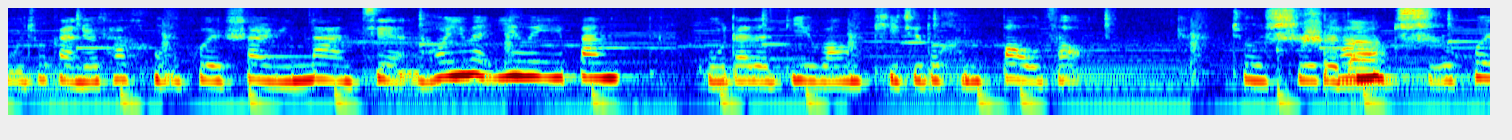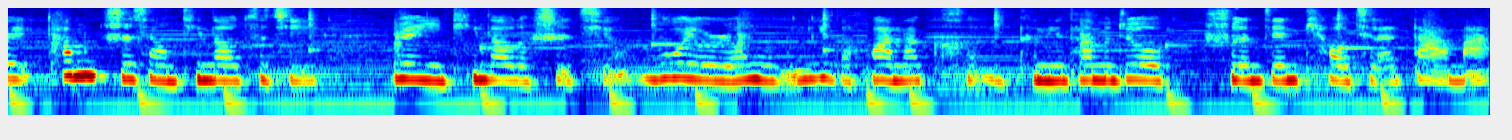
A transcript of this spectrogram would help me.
物，就感觉他很会善于纳谏。然后因为因为一般古代的帝王脾气都很暴躁，就是他们只会他们只想听到自己愿意听到的事情。如果有人忤逆的话，那肯肯定他们就瞬间跳起来大骂。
